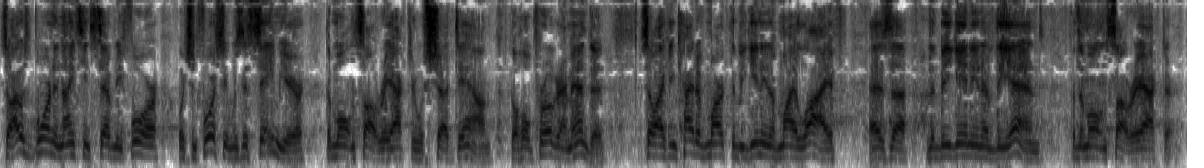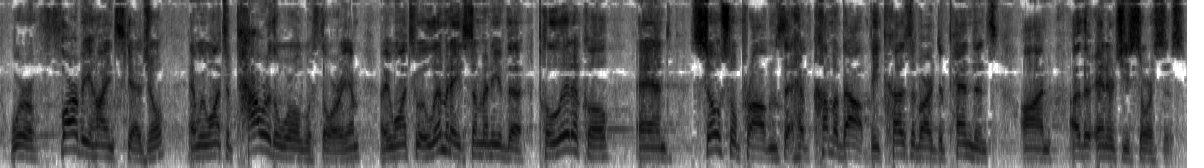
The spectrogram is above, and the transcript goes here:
So I was born in 1974, which unfortunately was the same year the molten salt reactor was shut down. The whole program ended. So I can kind of mark the beginning of my life as uh, the beginning of the end for the molten salt reactor. We're far behind schedule, and we want to power the world with thorium, and we want to eliminate so many of the political and social problems that have come about because of our dependence on other energy sources.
